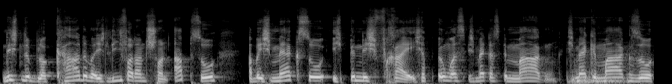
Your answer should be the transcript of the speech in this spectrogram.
nicht eine Blockade, weil ich liefere dann schon ab, so, aber ich merke so, ich bin nicht frei. Ich habe irgendwas, ich merke das im Magen. Ich merke im Magen so,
